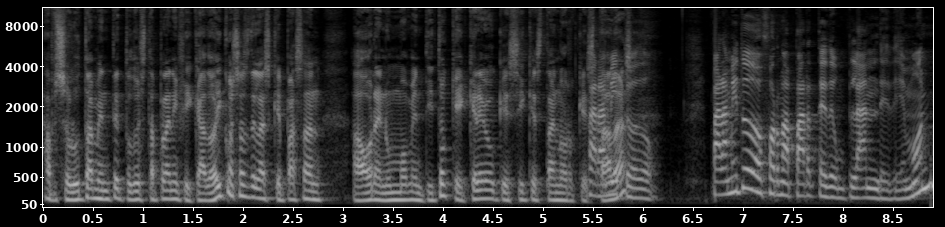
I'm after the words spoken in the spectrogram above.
absolutamente todo está planificado. Hay cosas de las que pasan ahora en un momentito que creo que sí que están orquestadas. Para mí todo. Para mí todo forma parte de un plan de Demon.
